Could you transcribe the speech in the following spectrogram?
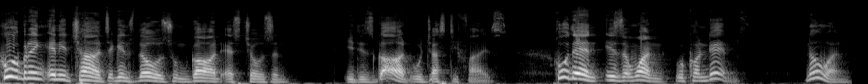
Who will bring any charge against those whom God has chosen? It is God who justifies. Who then is the one who condemns? No one.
